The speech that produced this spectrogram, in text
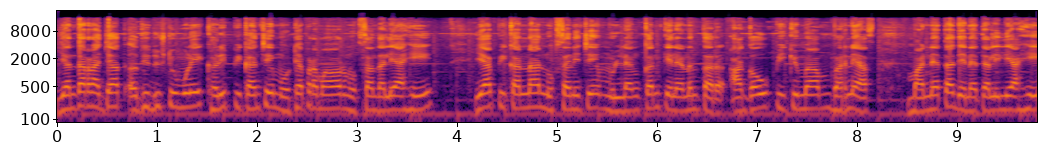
यंदा राज्यात अतिदृष्टीमुळे खरीप पिकांचे मोठ्या प्रमाणावर नुकसान झाले आहे. या पिकांना नुकसानीचे मूल्यांकन केल्यानंतर आगाऊ पीक विमा भरण्यास मान्यता देण्यात आलेली आहे.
